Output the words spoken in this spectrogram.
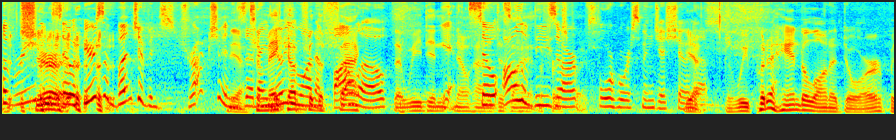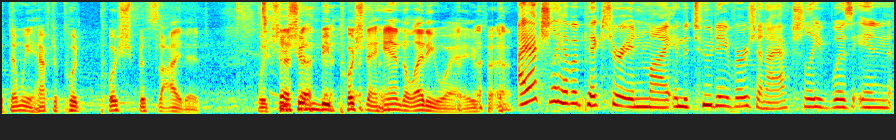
love reading. Sure. So here's a bunch of instructions Yeah. that To I know up you for want the to follow. fact that we didn't know how to So all of in the these are place. four horsemen just showed Yes, up. we put a handle on a door, but then we have to put push beside it, which you shouldn't be pushing a handle anyway. But I actually have a picture in my in the two day version. I actually was in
